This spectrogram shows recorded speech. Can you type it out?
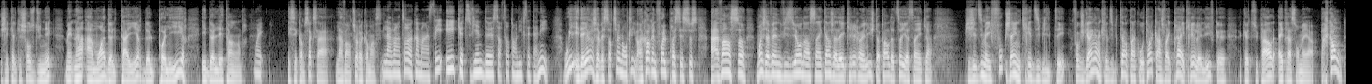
j'ai quelque chose d'unique. Maintenant, à moi de le taillir, de le polir et de l'étendre. Oui. Et c'est comme ça que ça, l'aventure a commencé. L'aventure a commencé et que tu viens de sortir ton livre cette année. Oui, et d'ailleurs, j'avais sorti un autre livre. Encore une fois, le processus. Avant ça, moi, j'avais une vision dans cinq ans, j'allais écrire un livre. Je te parle de ça il y a cinq ans. Puis j'ai dit, mais il faut que j'aie une crédibilité. Il faut que je gagne en crédibilité en tant qu'auteur quand je vais être prêt à écrire le livre que, tu parles, être à son meilleur. Par contre,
